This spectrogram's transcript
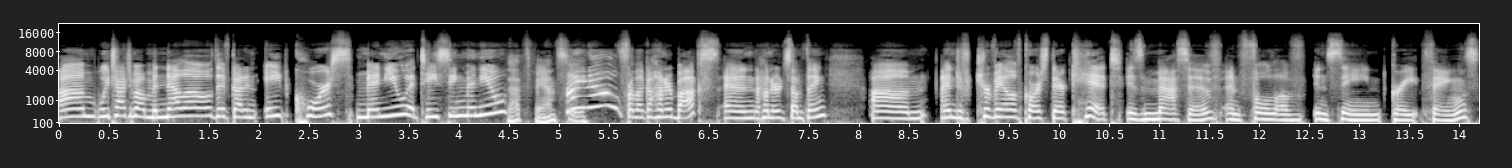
Um, we talked about Monello. They've got an eight course menu, a tasting menu. That's fancy. I know for like a hundred bucks and hundred something. Um, and Travail, of course, their kit is massive and full of insane, great things.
